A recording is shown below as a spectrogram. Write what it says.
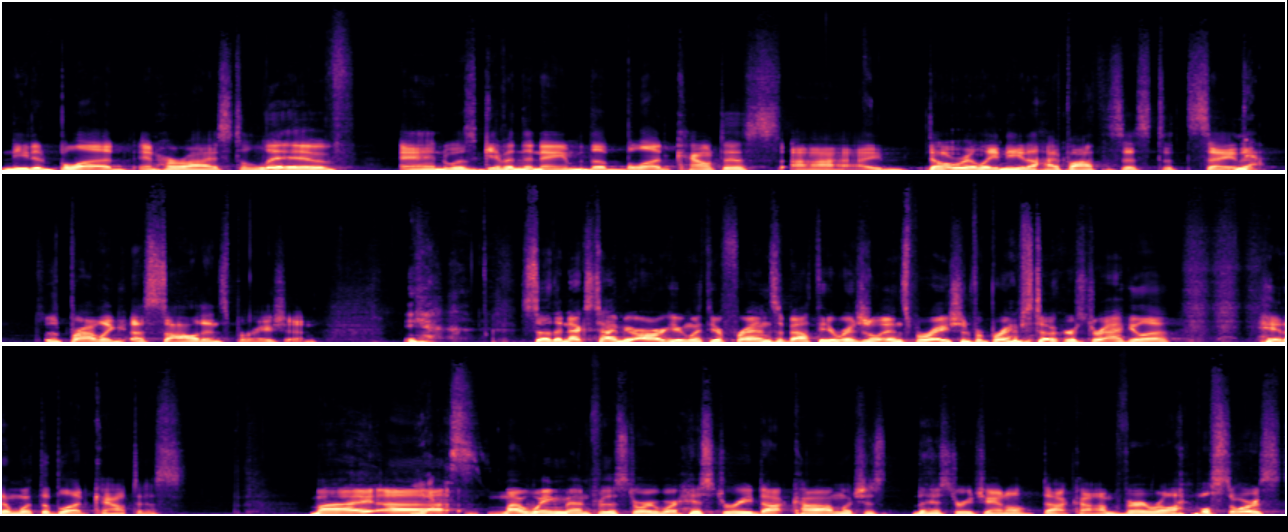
needed blood in her eyes to live, and was given the name the Blood Countess. I don't really need a hypothesis to say that Yeah. this was probably a solid inspiration. Yeah. So the next time you're arguing with your friends about the original inspiration for Bram Stoker's Dracula, hit them with the Blood Countess. My uh, Yes. my wingmen for this story were history.com, which is the history channel.com, very reliable source,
